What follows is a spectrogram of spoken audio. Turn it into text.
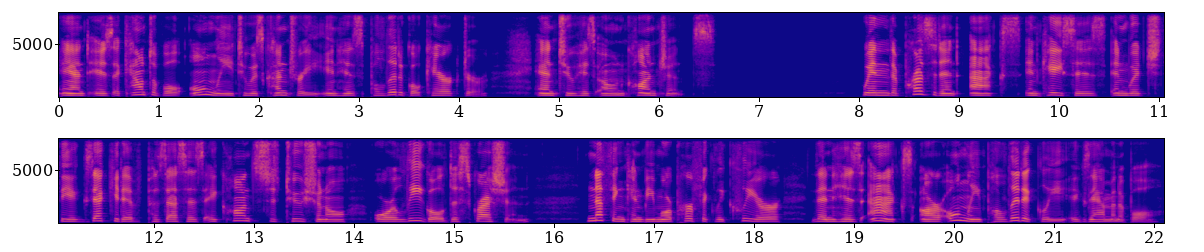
and is accountable only to his country in his political character and to his own conscience. When the President acts in cases in which the executive possesses a constitutional or legal discretion, nothing can be more perfectly clear than his acts are only politically examinable.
